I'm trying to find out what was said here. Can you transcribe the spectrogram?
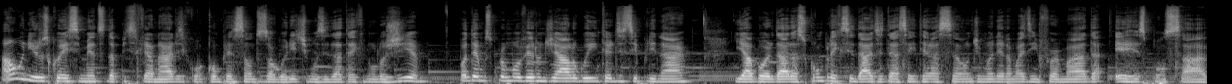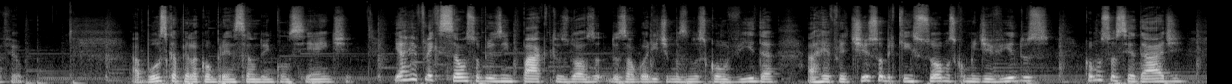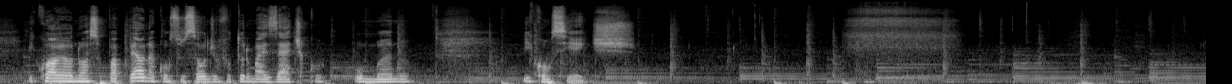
Ao unir os conhecimentos da psicanálise com a compreensão dos algoritmos e da tecnologia, podemos promover um diálogo interdisciplinar e abordar as complexidades dessa interação de maneira mais informada e responsável. A busca pela compreensão do inconsciente e a reflexão sobre os impactos dos algoritmos nos convida a refletir sobre quem somos como indivíduos, como sociedade e qual é o nosso papel na construção de um futuro mais ético, humano e consciente.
